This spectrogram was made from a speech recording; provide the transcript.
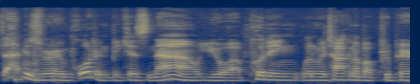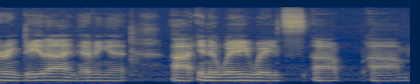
that is very important because now you are putting when we're talking about preparing data and having it uh, in a way where it's uh, um,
